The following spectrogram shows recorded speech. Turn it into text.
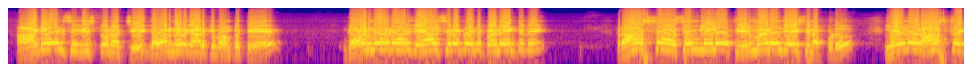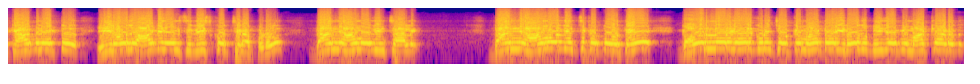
ఆర్డినెన్స్ తీసుకొని వచ్చి గవర్నర్ గారికి పంపితే గవర్నర్ గారు చేయాల్సినటువంటి పని ఏంటిది? రాష్ట్ర అసెంబ్లీలో తీర్మానం చేసినప్పుడు లేదా రాష్ట్ర కేబినెట్ ఈరోజు ఆర్డినెన్స్ తీసుకొచ్చినప్పుడు దాన్ని ఆమోదించాలి. దాన్ని ఆమోదించకపోతే గవర్నర్ గారి గురించి ఒక్క మాట ఈరోజు బీజేపీ మాట్లాడదు.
